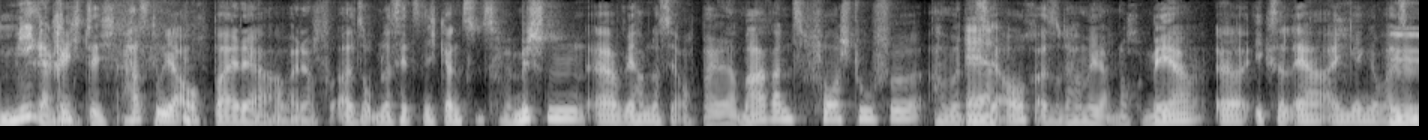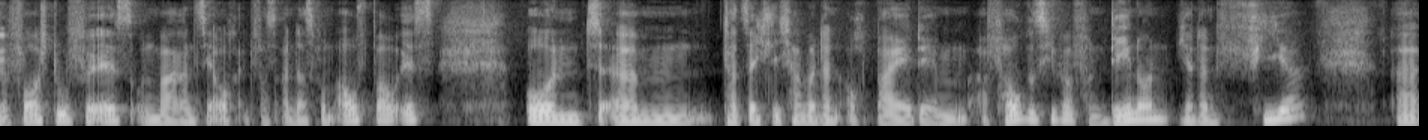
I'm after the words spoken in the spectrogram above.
Mega. Richtig, hast du ja auch bei der, bei der also um das jetzt nicht ganz so zu vermischen, äh, wir haben das ja auch bei der Marans Vorstufe, haben wir das ja, Ja. auch, also da haben wir ja noch mehr äh, XLR-Eingänge, weil es Mhm. eine Vorstufe ist und Marans ja auch etwas anders vom Aufbau ist. Und ähm, tatsächlich haben wir dann auch bei dem V-Receiver von Denon ja dann vier äh,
